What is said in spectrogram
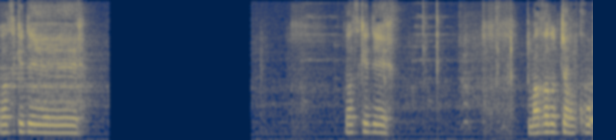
助けて助けてマカドちゃんこ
